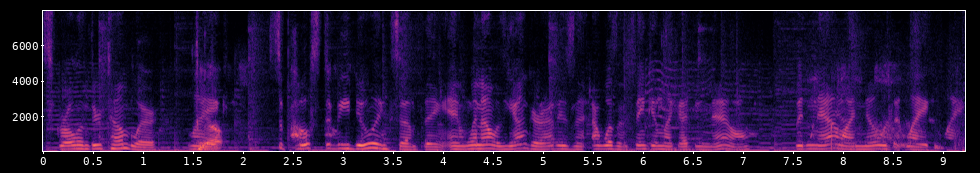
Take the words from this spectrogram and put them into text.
scrolling through Tumblr, like yep. supposed to be doing something. And when I was younger, I didn't, I wasn't thinking like I do now. But now I know that like, like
